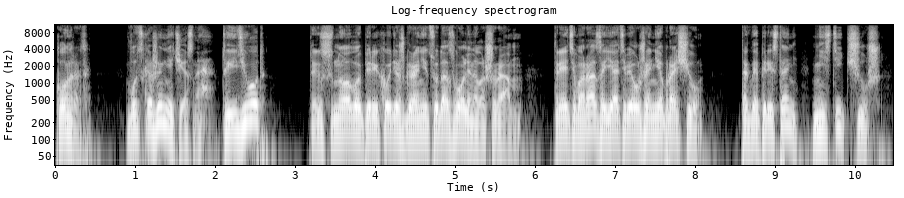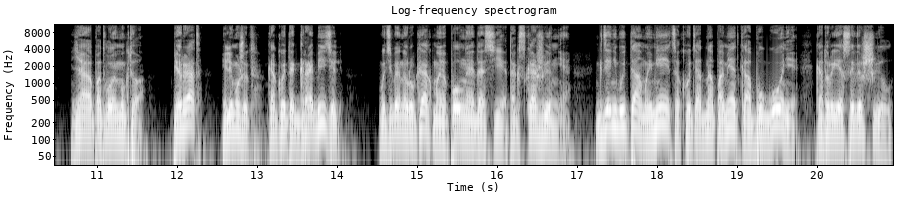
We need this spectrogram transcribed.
Конрад, вот скажи мне честно, ты идиот? Ты снова переходишь границу дозволенного, Шрам. Третьего раза я тебе уже не прощу. Тогда перестань нести чушь. Я, по-твоему, кто? Пират? Или, может, какой-то грабитель? У тебя на руках мое полное досье, так скажи мне, где-нибудь там имеется хоть одна пометка об угоне, который я совершил,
